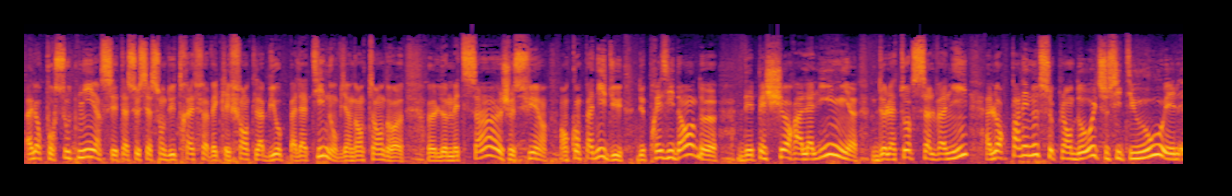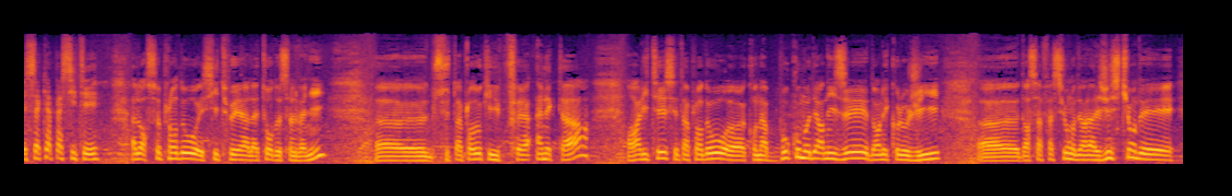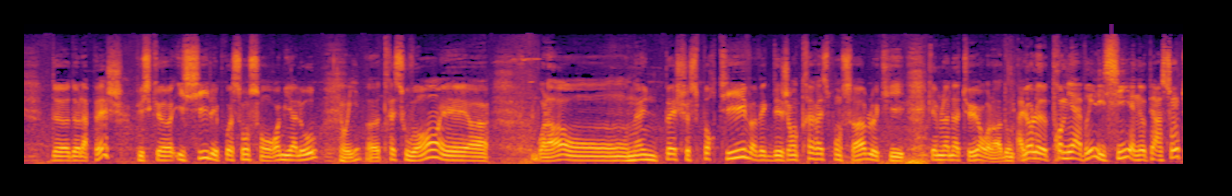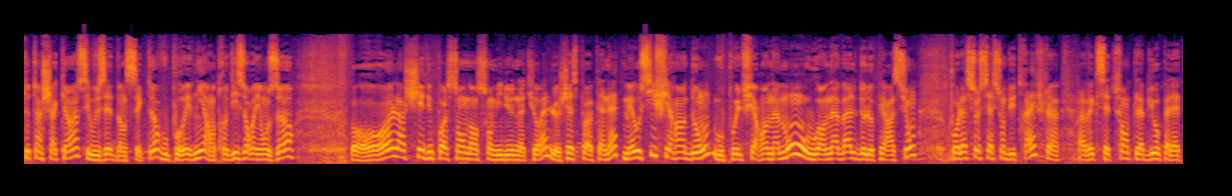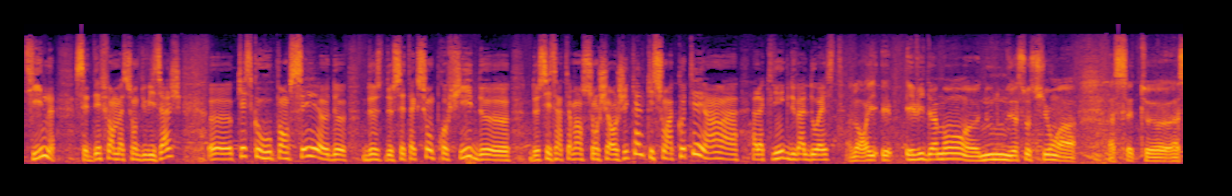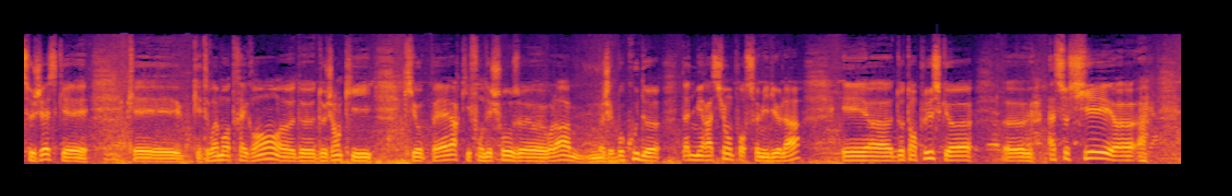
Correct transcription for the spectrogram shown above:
Alors pour soutenir cette association du trèfle avec les fentes labio-palatines, on vient d'entendre euh, le médecin, je suis en, compagnie du, président des pêcheurs à la ligne de la tour de Salvani. Alors parlez-nous de ce plan d'eau, il se situe où et sa capacité? Alors ce plan d'eau est situé à la tour de Salvani. Euh, c'est un plan d'eau qui fait un hectare. En réalité c'est un plan d'eau euh, qu'on a beaucoup modernisé dans l'écologie, dans sa façon, dans la gestion des, de, la pêche, puisque ici les poissons sont remis à l'eau oui. Euh, très souvent et euh, voilà, on, a une pêche sportive avec des gens très responsables qui, aiment la nature. Voilà. Donc, Alors le 1er avril ici, il y a une opération tout un chacun. Si vous êtes dans le secteur, vous pourrez venir entre 10h et 11h relâcher du poisson dans son milieu naturel, le geste pour la planète, mais aussi faire un don. Vous pouvez le faire en amont ou en aval de l'opération pour l'association du trèfle avec cette fente labio-palatine, cette déformation du visage. Euh, qu'est-ce que vous pensez euh, de, cette action au profit de, de ces interventions chirurgicales qui sont à côté, hein, à, la clinique du Val d'Ouest. Alors évidemment, euh, nous nous associons à, à, cette, à ce geste qui est, qui est, qui est vraiment très grand, de, de, gens qui, qui opèrent, qui font des choses. voilà, moi j'ai beaucoup d'admiration pour ce milieu-là, et d'autant plus que associer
